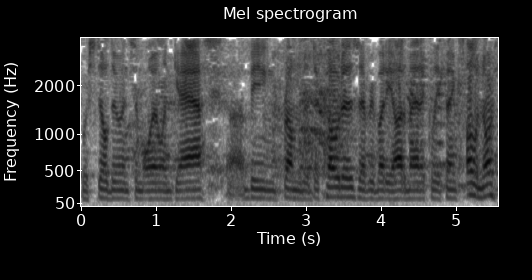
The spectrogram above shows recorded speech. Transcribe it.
We're still doing some oil and gas. Uh, being from the Dakotas, everybody automatically thinks, "Oh, North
